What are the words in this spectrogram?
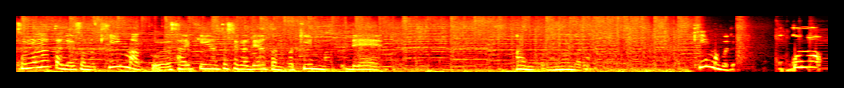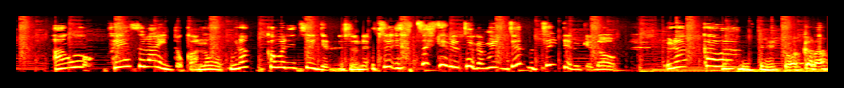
その中でその筋膜最近私が出会ったのが筋膜であのなんだろう。筋膜で。ここの顎フェイスラインとかの裏側についてるんですよね。つい ついてるとかみ全部ついてるけど裏側。わからん。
